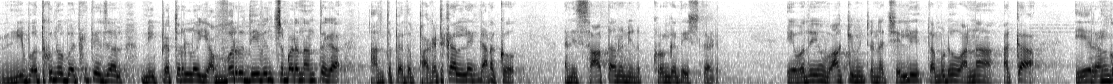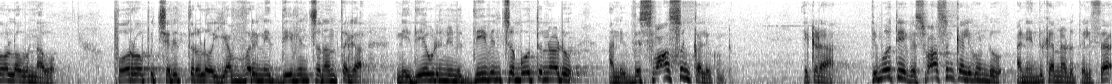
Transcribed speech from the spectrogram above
నీ బతుకు నువ్వు బతికితే చాలు. నీ పితరుల్లో ఎవ్వరు దీవించబడనంతగా అంత పెద్ద పగటకాలలేం కనుకో అని సాతాను నేను కృంగదీస్తాడు. ఏ ఉదయం వాక్యం వింటున్న చెల్లి తమ్ముడు అన్న అక్క ఏ రంగంలో ఉన్నావో పూర్వపు చరిత్రలో ఎవ్వరిని దీవించనంతగా నీ దేవుడు నిన్ను దీవించబోతున్నాడు అని విశ్వాసం కలిగి ఉండు ఇక్కడ తిమోతి విశ్వాసం కలిగి ఉండు అని ఎందుకన్నాడు తెలుసా?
